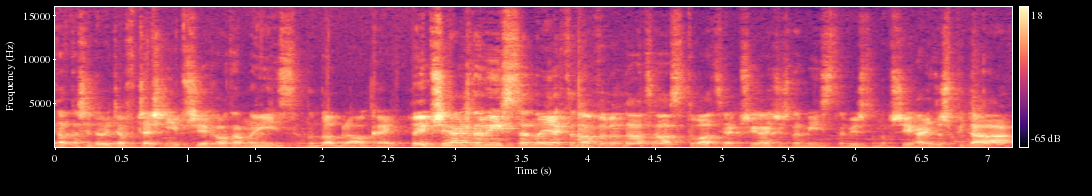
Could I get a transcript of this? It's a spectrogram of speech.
tata się dowiedział wcześniej i przyjechał tam na miejsce. No dobra, okej. No i przyjechałeś na miejsce, no i jak to tam wyglądała cała sytuacja, jak przyjechałeś na miejsce? Wiesz, to no przyjechali do szpitala,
